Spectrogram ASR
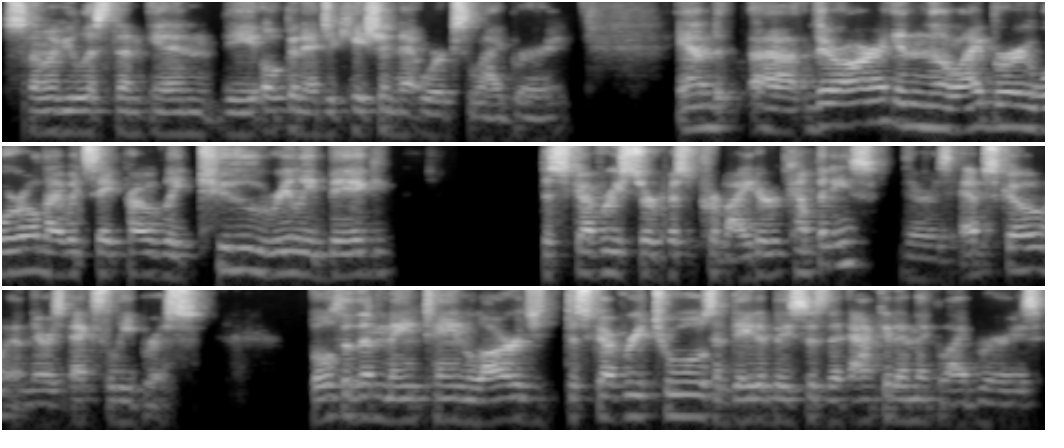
Some of you list them in the Open Education Network's library. And uh, there are in the library world, I would say probably two really big discovery service provider companies. There is EBSCO and there's Ex Libris. Both of them maintain large discovery tools and databases that academic libraries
